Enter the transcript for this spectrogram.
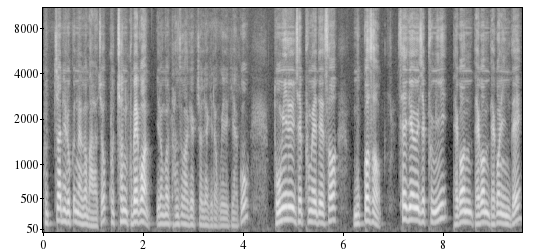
9자리로 끝나는 걸 말하죠. 9,900원 이런 걸 단수 가격 전략이라고 얘기하고 동일 제품에 대해서 묶어서 세 개의 제품이 100원, 100원, 100원인데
